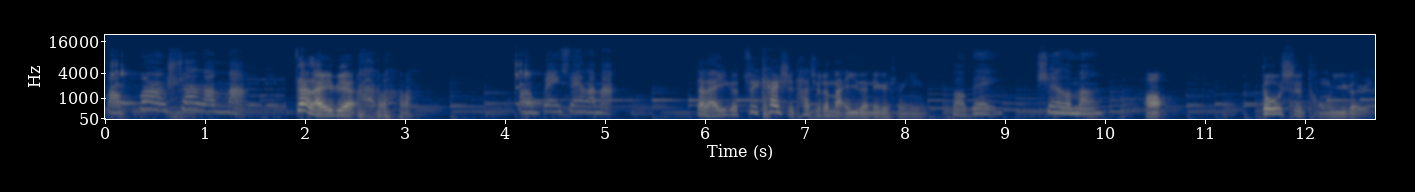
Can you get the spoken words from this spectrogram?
宝贝儿睡了吗？再来一遍。宝贝睡了吗？再来一个最开始他觉得满意的那个声音。宝贝睡了吗？好，都是同一个人，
